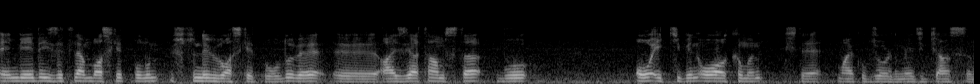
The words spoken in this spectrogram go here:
NBA'de izletilen basketbolun üstünde bir basketboldu ve e, Isaiah Thomas da bu o ekibin, o akımın işte Michael Jordan, Magic Johnson,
